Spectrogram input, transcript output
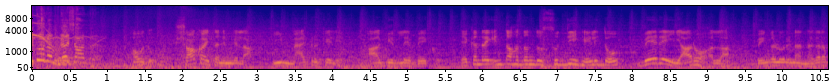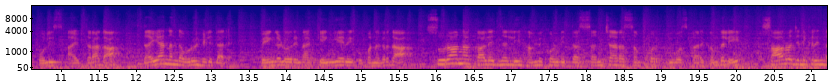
ಇದು ನಮ್ಮ ದೇಶ ಅಂದ್ರೆ. ಹೌದು ಶಾಕ್ ಆಯ್ತಾ ನಿಮಗೆಲ್ಲ? ಈ ಮ್ಯಾಟ್ರ್ ಕೇಳಿ ಆಗಿರಲೇಬೇಕು. ಯಾಕಂದ್ರೆ ಇಂತಹದೊಂದು ಸುದ್ದಿ ಹೇಳಿದ್ದು ಬೇರೆ ಯಾರೋ ಅಲ್ಲ. ಬೆಂಗಳೂರಿನ ನಗರ ಪೊಲೀಸ್ ಆಯುಕ್ತರಾದ ದಯಾನಂದ್ ಅವರು ಹೇಳಿದ್ದಾರೆ. ಬೆಂಗಳೂರಿನ ಕೆಂಗೇರಿ ಉಪನಗರದ ಸುರಾನ ಕಾಲೇಜ್ನಲ್ಲಿ ಹಮ್ಮಿಕೊಂಡಿದ್ದ ಸಂಚಾರ ಸಂಪರ್ಕ್ ದಿವಸ್ ಕಾರ್ಯಕ್ರಮದಲ್ಲಿ ಸಾರ್ವಜನಿಕರಿಂದ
